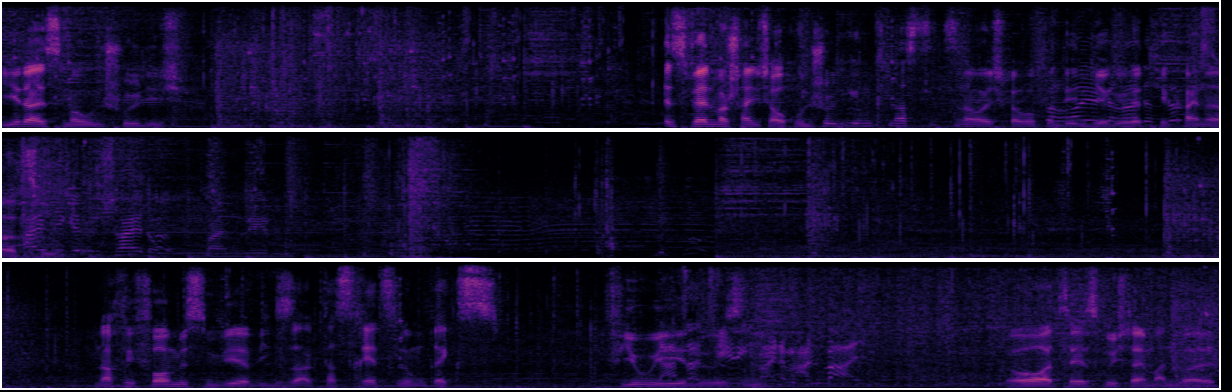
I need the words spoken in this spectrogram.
Jeder ist immer unschuldig. Es werden wahrscheinlich auch Unschuldige im Knast sitzen, aber ich glaube, von denen hier gehört hier keiner dazu. Nach wie vor müssen wir, wie gesagt, das Rätsel um Rex Fury lösen. Oh, erzähl jetzt ruhig deinem Anwalt.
